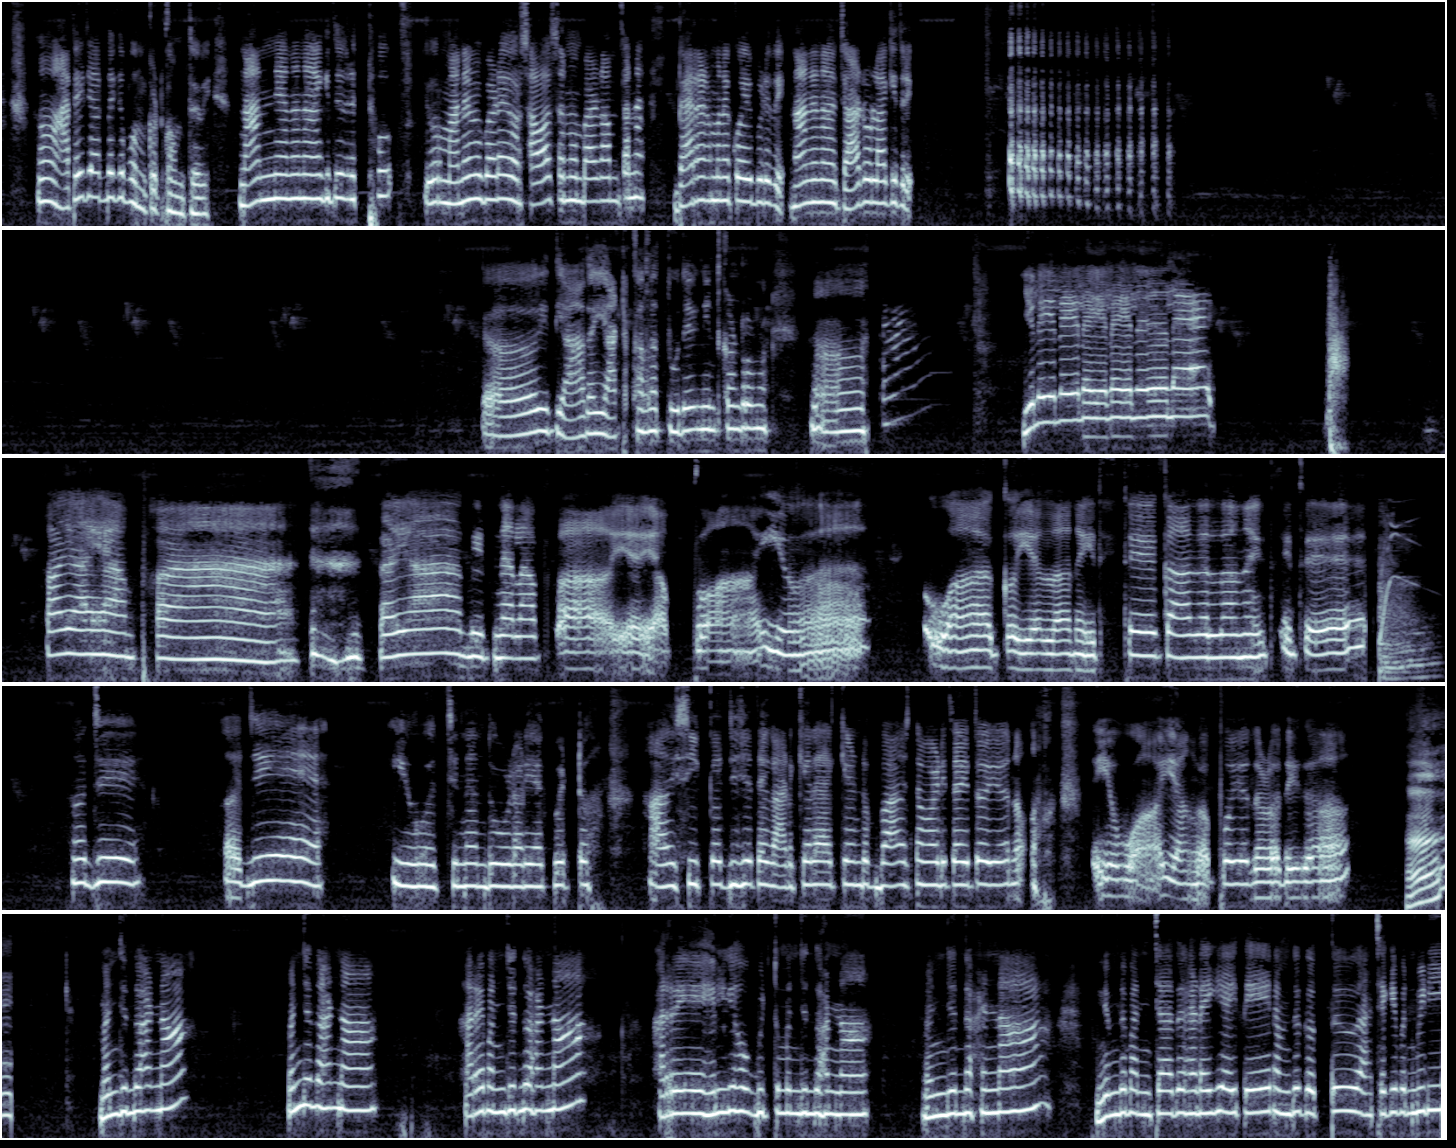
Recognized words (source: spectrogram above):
ಅದೇ ಜಾಗದಾಗೆ ಬಂದ್ ಕಟ್ಕೊಂತೇವೆ. ನಾನೇನ ಆಗಿದ್ರೆ ಥು, ಇವ್ರ ಮನೆನೂ ಬೇಡ, ಇವ್ರ ಸಾಹಸನೂ ಬೇಡ ಅಂತಾನೆ ಬೇರೆ ಮನೆ ಕೊಯ್ ಬಿಡಿದೆ ನಾನೇನ ಜಾಡುಳಾಗಿದ್ರಿ ಇದು ಯಾವ್ದೋ ಎಟ್ಕಲ್ಲ ತುದೆ ನಿಂತ್ಕೊಂಡ್ರು ಅಯ್ಯ ನೈತೈತೆ ಅಯ್ಯವ್ವ ಹೆಂಗಪ್ಪ ಎದಳದೀಗ? ಮಂಜಿಂದ ಅಣ್ಣ? ಮಂಜಿಂದ ಅಣ್ಣ? ಅರೆ ಮಂಜಿಂದ ಅಣ್ಣ? ಅರೆ ಎಲ್ಲಿ ಹೋಗ್ಬಿಟ್ಟು ಮಂಜಿಂದ ಅಣ್ಣ? ಮಂಜಿಂದ ಅಣ್ಣ ನಿಮ್ದು ಮಂಚಾದ ಹಣೆಗೆ ಐತೆ ನಮ್ದು ಗೊತ್ತು ಆಚೆಗೆ ಬಂದ್ಬಿಡಿ.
